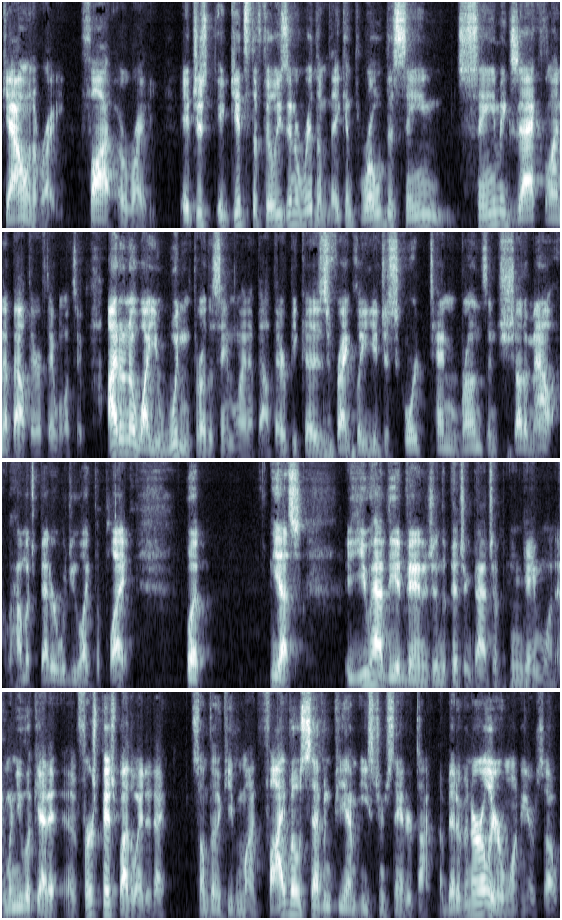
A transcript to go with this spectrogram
Gallen a righty, Pfaadt a righty. It just it gets the Phillies in a rhythm. They can throw the same same exact lineup out there if they want to. I don't know why you wouldn't throw the same lineup out there because frankly, you just scored 10 runs and shut them out. How much better would you like to play? But yes, you have the advantage in the pitching matchup in game one. And when you look at it, uh, first pitch, by the way, today, something to keep in mind 5.07 p.m. Eastern Standard Time, a bit of an earlier one here. So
